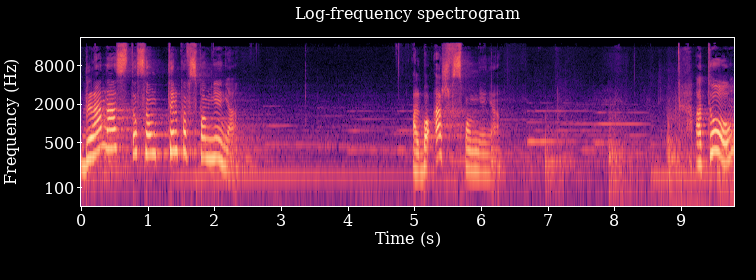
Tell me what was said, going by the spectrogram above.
Dla nas to są tylko wspomnienia. Albo aż wspomnienia. A tu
